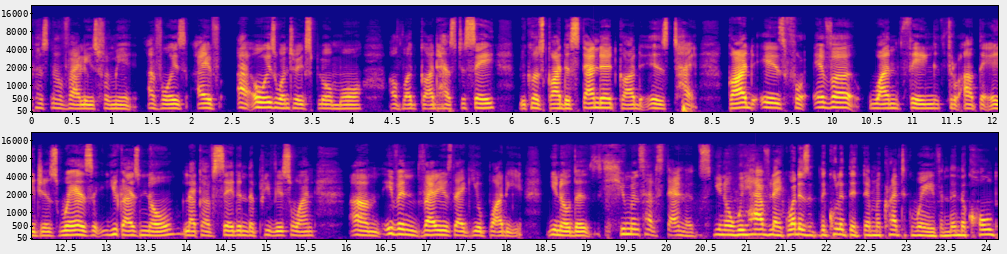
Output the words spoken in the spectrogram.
personal values for me I've always I've I always want to explore more of what God has to say because God is standard, God is time God is forever one thing throughout the ages. Whereas you guys know, like I've said in the previous one, um even values like your body you know the humans have standards you know we have like what is it they call it the democratic wave and then the cold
